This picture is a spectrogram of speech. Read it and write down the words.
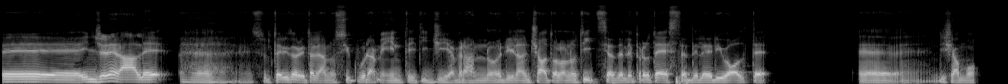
E in generale, eh, sul territorio italiano sicuramente i TG avranno rilanciato la notizia delle proteste e delle rivolte, eh, diciamo,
